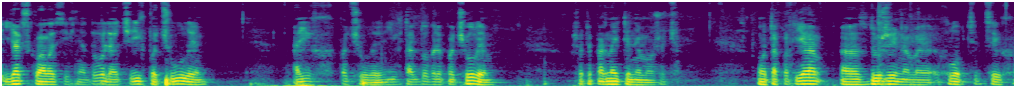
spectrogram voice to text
як склалась їхня доля, чи їх почули, а їх почули, їх так добре почули, що тепер знайти не можуть. Отак от я е, з дружинами хлопців цих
